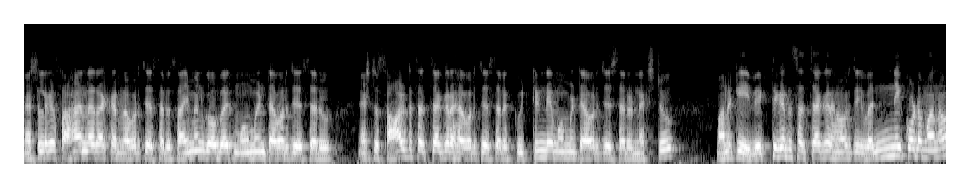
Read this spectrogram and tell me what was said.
నెక్స్ట్గా సహాయ నిరాకరణ ఎవరు చేశారు? సైమన్ గోబ్యాక్ మూమెంట్ ఎవరు చేశారు? నెక్స్ట్ సాల్ట్ సత్యాగ్రహం ఎవరు చేశారు? క్విట్ ఇండియా మూమెంట్ ఎవరు చేశారు? నెక్స్ట్ మనకి వ్యక్తిగత సత్యాగ్రహం ఎవరు ఇవన్నీ కూడా మనం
